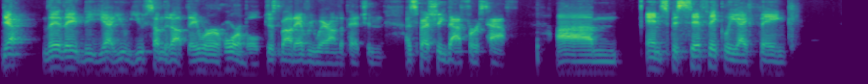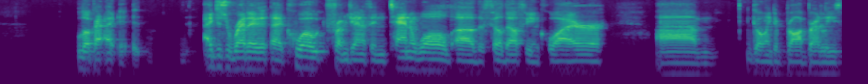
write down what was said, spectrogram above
Yeah, they, they, the, yeah, you, you summed it up. They were horrible just about everywhere on the pitch, and especially that first half. Um, and specifically, I think, look, I, I just read a, a quote from Jonathan Tannenwald of the Philadelphia Inquirer. Um, going to Bob Bradley's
